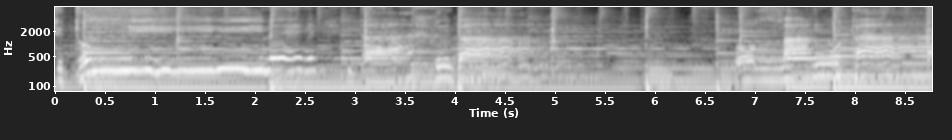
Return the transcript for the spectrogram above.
шүтэнд томнime дахда улаан утаа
